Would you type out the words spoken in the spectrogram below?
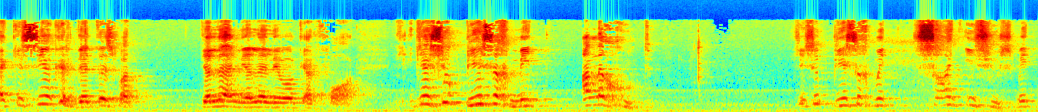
Ek is seker dit is wat julle in julle lewe ook ervaar. Jy is so besig met ander goed. Jy is so besig met side issues, met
